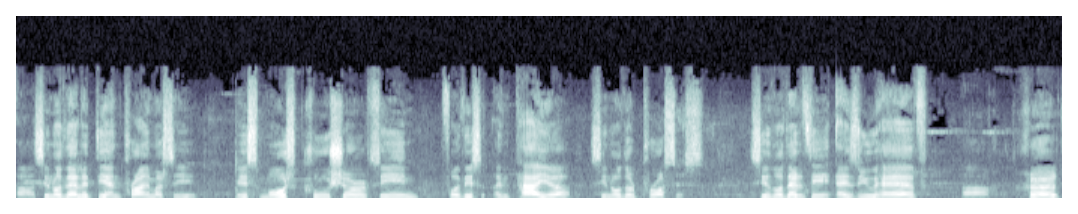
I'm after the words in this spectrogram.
uh, synodality and primacy is most crucial theme for this entire synodal process. Synodality, as you have uh, heard,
